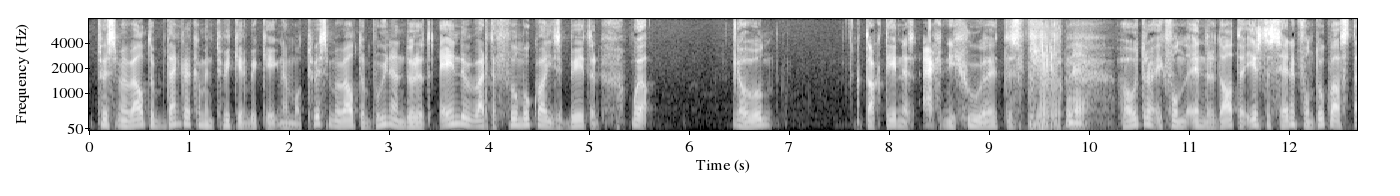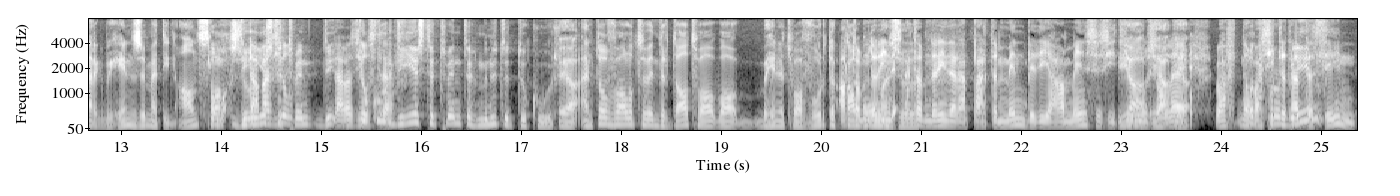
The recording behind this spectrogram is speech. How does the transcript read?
het wist me wel te... Dat ik hem twee keer bekeken heb, maar het wist me wel te boeien. En door het einde werd de film ook wel iets beter. Maar ja, gewoon... Het acteren is echt niet goed, hè. Het is... Nee. Houter, ik vond inderdaad de eerste scène, ik vond het ook wel sterk begin, ze met die aanslag. Maar die, dat was eerste heel- die, dat was heel toekoer, straf. die eerste 20 minuten toekoer. Ja, en toen valt het inderdaad wat, wat, begint het wat voor te kabbelen erin, en zo. had hem er in dat appartement bij die aan mensen zit, Ja, jongens. ja, ja. Wat, nou, wat het zit er dan te zien?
